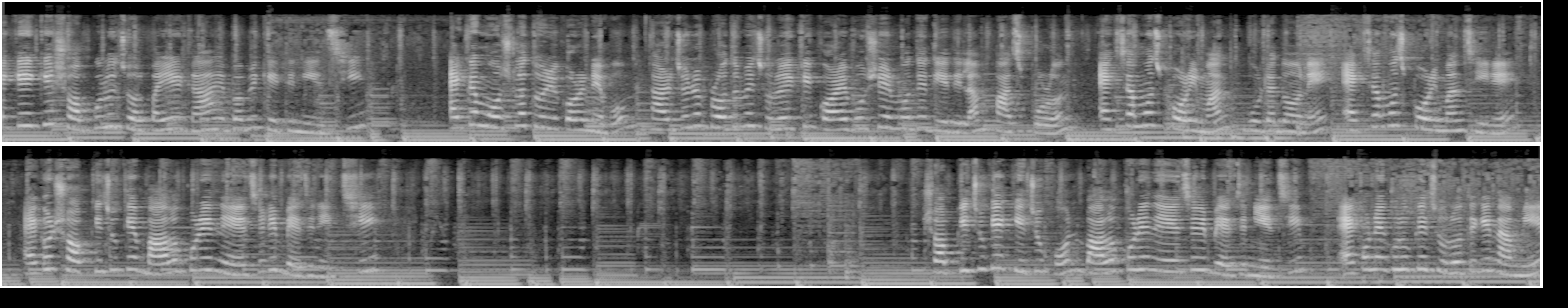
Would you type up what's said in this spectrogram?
একে একে সবগুলো জলপাইয়ের গা এভাবে কেটে নিয়েছি। একটা মশলা তৈরি করে নেব। তার জন্য প্রথমে চুলো একটি কড়াই বসে এর মধ্যে দিয়ে দিলাম পাঁচ ফোড়ন, এক চামচ পরিমাণ গোটা দনে এক চামচ পরিমাণ জিরে। এখন সবকিছুকে ভালো করে নেড়ে ছেড়ে বেজে নিচ্ছি। সবকিছুকে কিছুক্ষণ ভালো করে নেড়েচেড়ে বেজে নিয়েছি। এখন এগুলোকে চুলো থেকে নামিয়ে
